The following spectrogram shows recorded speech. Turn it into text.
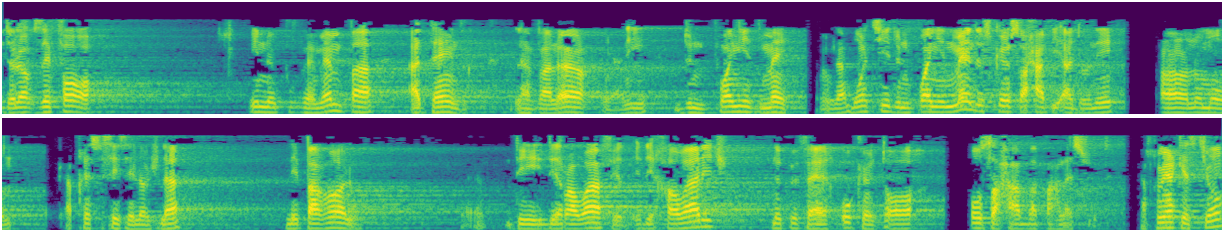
de leurs efforts ils ne pouvaient même pas atteindre la valeur d'une poignée de main, la moitié d'une poignée de main de ce qu'un sahabi a donné en monde. Après ces éloges-là, les paroles euh, des, des rawafid et des khawarij ne peuvent faire aucun tort aux sahaba par la suite. La première question,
